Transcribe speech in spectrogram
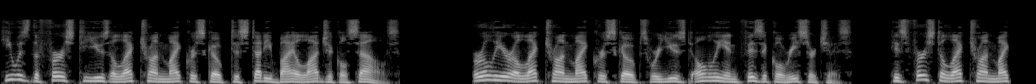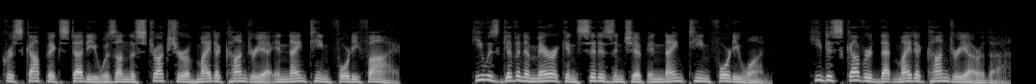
He was the first to use electron microscope to study biological cells. Earlier electron microscopes were used only in physical researches. His first electron microscopic study was on the structure of mitochondria in 1945. He was given American citizenship in 1941. He discovered that mitochondria are the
